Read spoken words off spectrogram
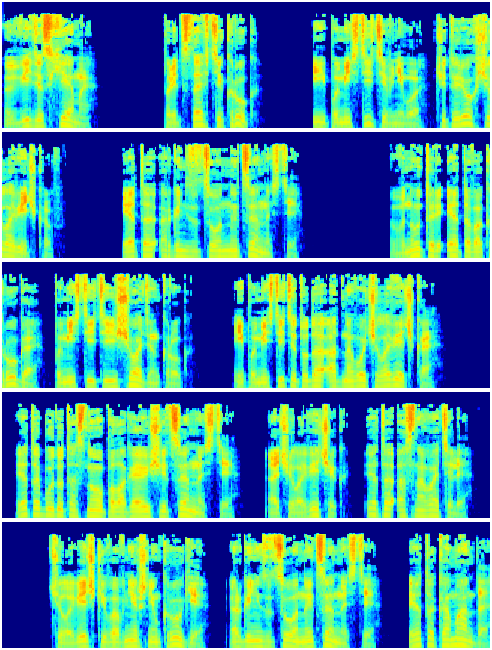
в виде схемы, Представьте круг и поместите в него четырех человечков. Это организационные ценности. Внутрь этого круга поместите еще один круг и поместите туда одного человечка. Это будут основополагающие ценности, а человечек – это основатели. Человечки во внешнем круге – организационные ценности. Это команда.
